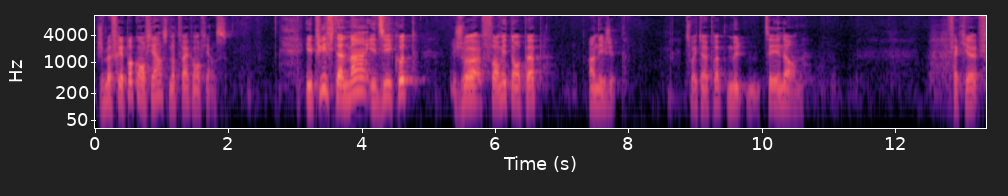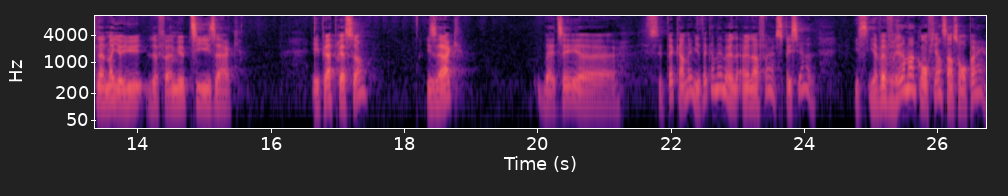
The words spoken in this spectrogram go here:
Je ne me ferai pas confiance, je vais faire confiance. Et puis, finalement, il dit, écoute, je vais former ton peuple en Égypte. Tu vas être un peuple énorme. Fait que finalement, il y a eu le fameux petit Isaac. Et puis après ça, Isaac, ben, tu sais, euh, c'était quand même, il était quand même un, enfant spécial. il, avait vraiment confiance en son père.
